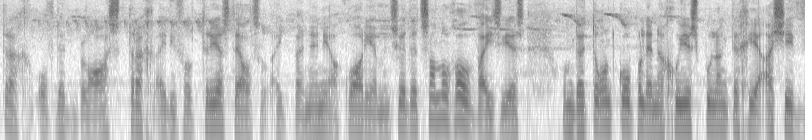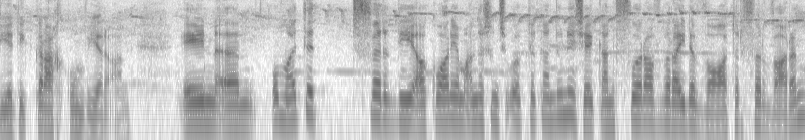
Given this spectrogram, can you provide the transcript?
terug of dit blaas terug uit die filtreerstelsel uit binne in die akwarium en so dit sal nogal wys wees om dit te ontkoppel en 'n goeie spoeling te gee as jy weet die krag kom weer aan. En ehm um, omdat dit vir die akwarium andersins ook te kan doen is jy kan voorafbereide water verwarm.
